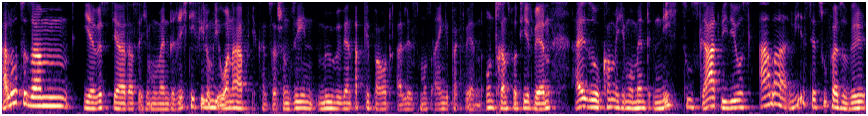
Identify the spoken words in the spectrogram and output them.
Hallo zusammen! Ihr wisst ja, dass ich im Moment richtig viel um die Ohren habe. Ihr könnt es ja schon sehen, Möbel werden abgebaut, alles muss eingepackt werden und transportiert werden. Also komme ich im Moment nicht zu Skat-Videos, aber wie es der Zufall so will,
